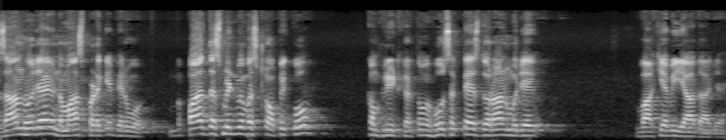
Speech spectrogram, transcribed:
آزان ہو جائے نماز پڑھ کے پھر وہ پانچ دس منٹ میں بس ٹاپک کو کمپلیٹ کرتا ہوں ہو سکتا ہے اس دوران مجھے واقعہ بھی یاد آ جائے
